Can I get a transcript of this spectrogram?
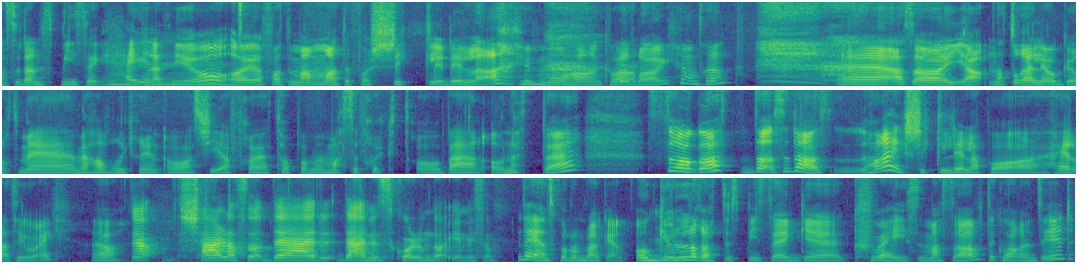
Altså, den spiser jeg hele tida, og jeg har fått mamma til å få skikkelig dilla. Hun må ha den hver dag, omtrent. Eh, altså, ja, naturell yoghurt med, med havregryn og chiafrø toppa med masse frukt og bær og nøtter. Så godt. Da, så da har jeg skikkelig dilla på hele tida, jeg. Ja. Ja, Sjæl, altså. Det er, det er en skål om dagen, liksom. Det er en skål om dagen. Og gulrøtter spiser jeg eh, crazy masse av til hver en tid.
